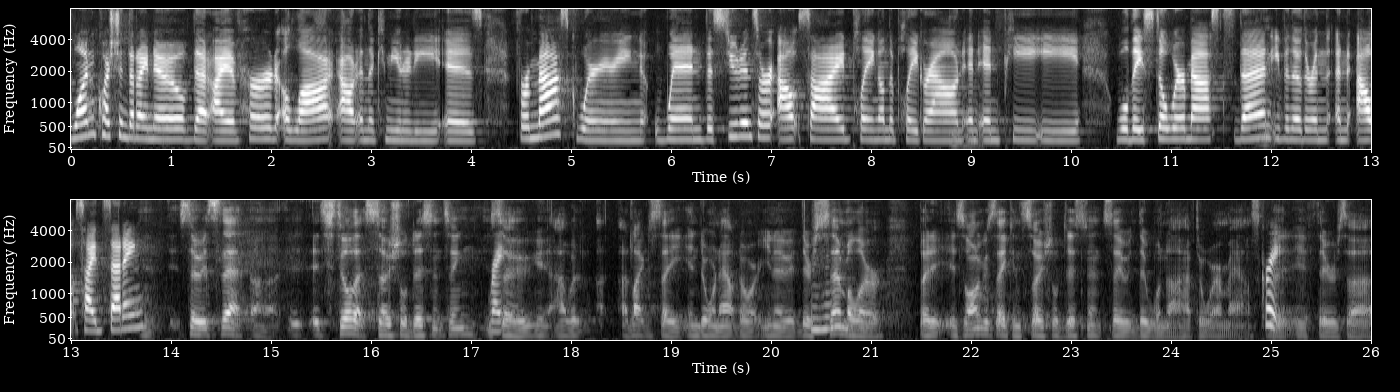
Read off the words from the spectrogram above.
one question that I know that I have heard a lot out in the community is for mask wearing when the students are outside playing on the playground and in PE, will they still wear masks then even though they're in an outside setting? So it's that, uh, it's still that social distancing. Right. So you know, I would, I'd like to say indoor and outdoor, you know, they're Mm-hmm. similar, but as long as they can social distance, they, they will not have to wear a mask. Great. But if there's, uh,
